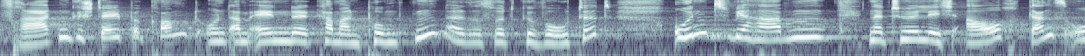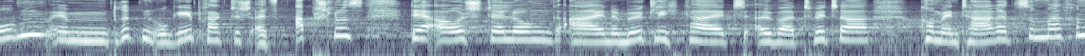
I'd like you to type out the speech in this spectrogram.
Fragen gestellt bekommt und am Ende kann man punkten, also es wird gewotet. Und wir haben natürlich auch ganz oben im dritten OG praktisch als Abschluss der Ausstellung eine Möglichkeit, über Twitter Kommentare zu machen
